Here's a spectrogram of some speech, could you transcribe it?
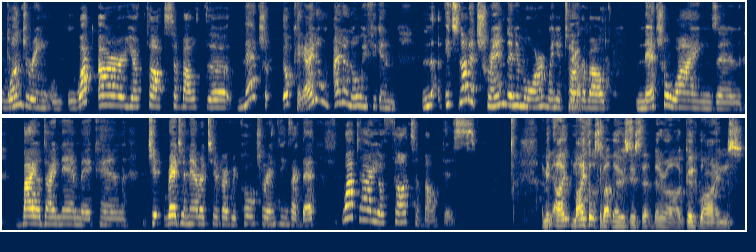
wondering what are your thoughts about the natural okay i don't i don't know if you can it's not a trend anymore when you talk yeah. about natural wines and biodynamic and regenerative agriculture and things like that what are your thoughts about this i mean I, my thoughts about those is that there are good wines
